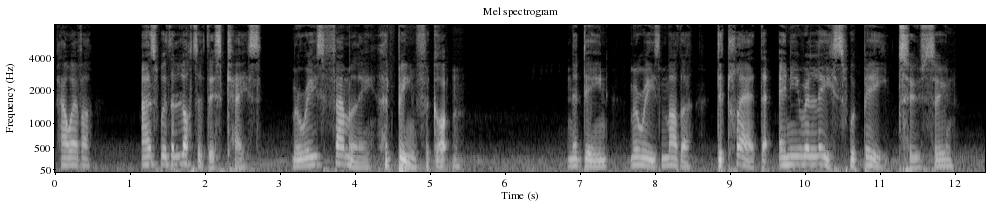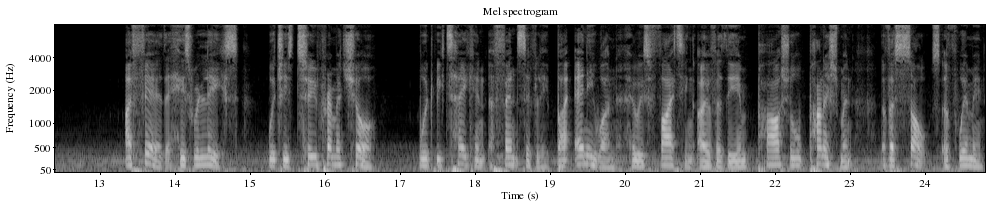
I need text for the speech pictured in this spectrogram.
However, as with a lot of this case, Marie's family had been forgotten. Nadine, Marie's mother, declared that any release would be too soon. I fear that his release, which is too premature, would be taken offensively by anyone who is fighting over the impartial punishment of assaults of women,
